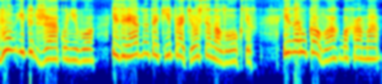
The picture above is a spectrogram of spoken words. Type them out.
Вон и пиджак у него, изрядно таки протерся на локтях, и на рукавах бахрома.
